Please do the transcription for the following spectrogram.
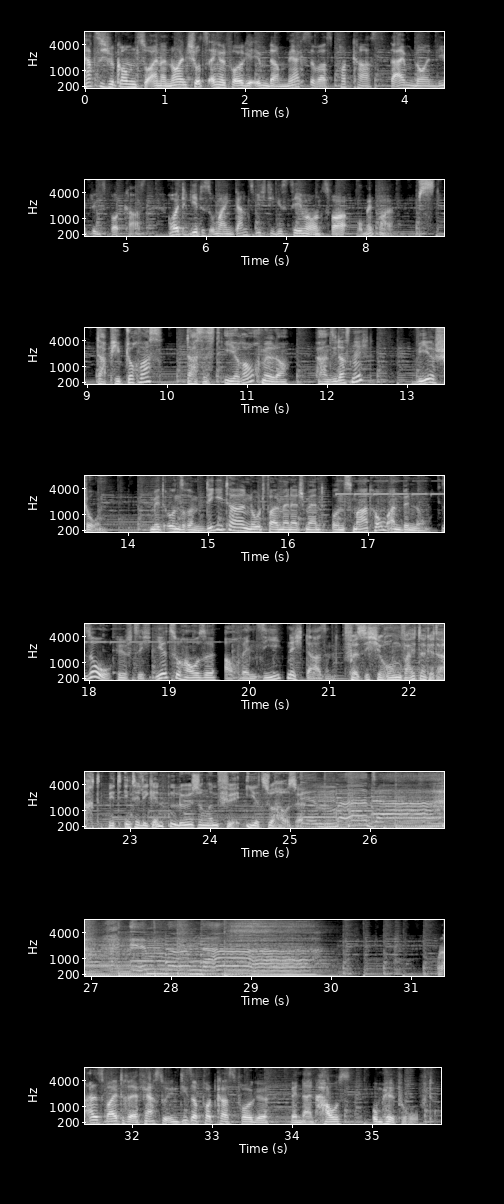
Herzlich willkommen zu einer neuen Schutzengel-Folge im Da merkst du was Podcast, deinem neuen Lieblingspodcast. Heute geht es um ein ganz wichtiges Thema und zwar, Moment mal. Psst, da piept doch was. Das ist Ihr Rauchmelder. Hören Sie das nicht? Wir schon. Mit unserem digitalen Notfallmanagement und Smart Home Anbindung. So hilft sich Ihr Zuhause, auch wenn Sie nicht da sind. Versicherung weitergedacht mit intelligenten Lösungen für Ihr Zuhause. Immer Und alles weitere erfährst du in dieser Podcast-Folge, wenn dein Haus um Hilfe ruft.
